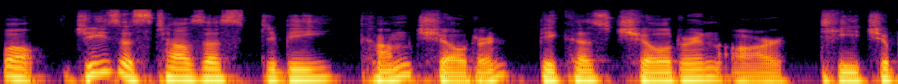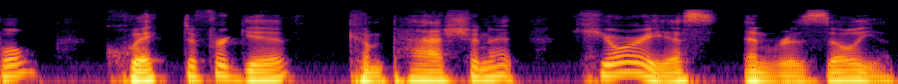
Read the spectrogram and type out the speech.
Well, Jesus tells us to become children because children are teachable, quick to forgive, compassionate, curious, and resilient.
